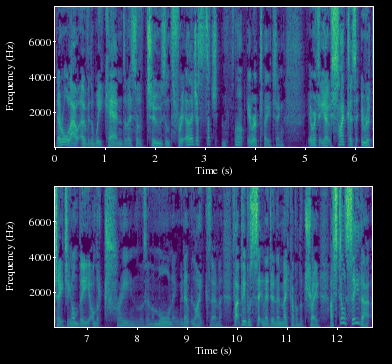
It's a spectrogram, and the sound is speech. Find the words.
They're all out over the weekend, and they're sort of twos and three. And they're just such oh, irritating. Irritating, you know, cyclists are irritating on the on the trains in the morning. We don't like them. It's like people sitting there doing their makeup on the train. I still see that.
